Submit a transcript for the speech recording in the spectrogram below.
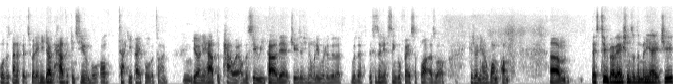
all those benefits really. And you don't have the consumable of tacky paper all the time. Mm. you only have to power it. Obviously you power the HUs as you normally would with a with a this is only a single phase supply as well because you only have one pump. Um, there's two variations of the mini AHU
